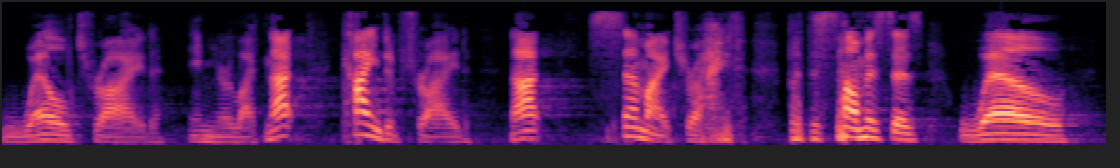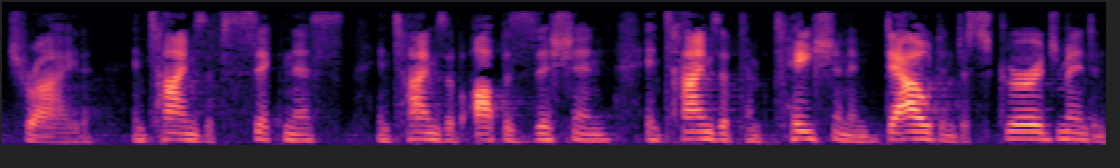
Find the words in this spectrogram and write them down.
well tried in your life. Not kind of tried, not semi tried, but the psalmist says, well tried. In times of sickness, in times of opposition, in times of temptation and doubt and discouragement and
